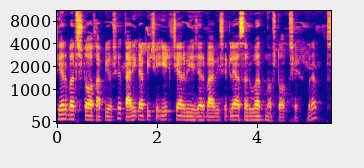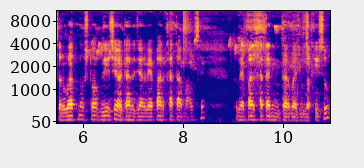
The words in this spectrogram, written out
ત્યારબાદ સ્ટોક આપ્યો છે. તારીખ આપી છે એક ચાર બે હજાર બાવીસ. એટલે આ શરૂઆતનો સ્ટોક છે. બરાબર? શરૂઆતનો સ્ટોક જે છે, અઢાર હજાર વેપાર ખાતામાં આવશે. વેપાર ખાતાની ઉધાર બાજુ લખીશું.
